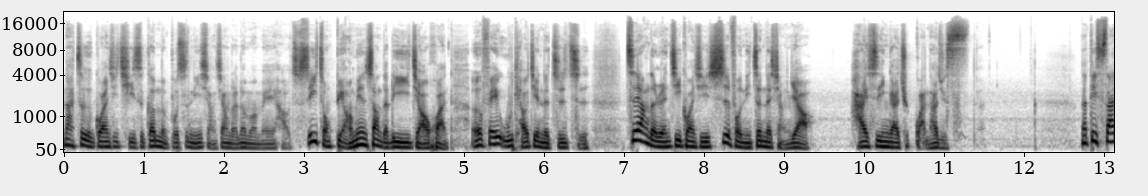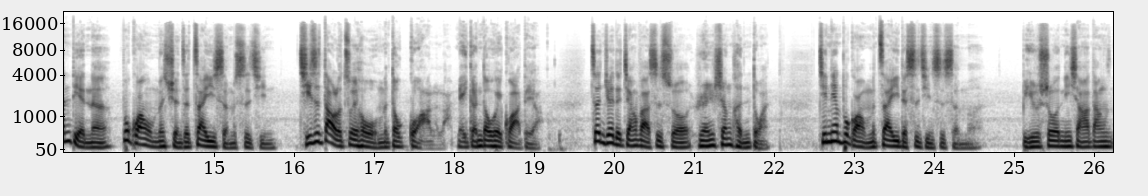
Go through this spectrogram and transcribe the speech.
那这个关系其实根本不是你想象的那么美好，只是一种表面上的利益交换，而非无条件的支持。这样的人际关系是否你真的想要，还是应该去管他去死？那第三点呢？不管我们选择在意什么事情，其实到了最后我们都挂了啦，每个人都会挂掉。正确的讲法是说，人生很短。今天不管我们在意的事情是什么，比如说你想要当。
